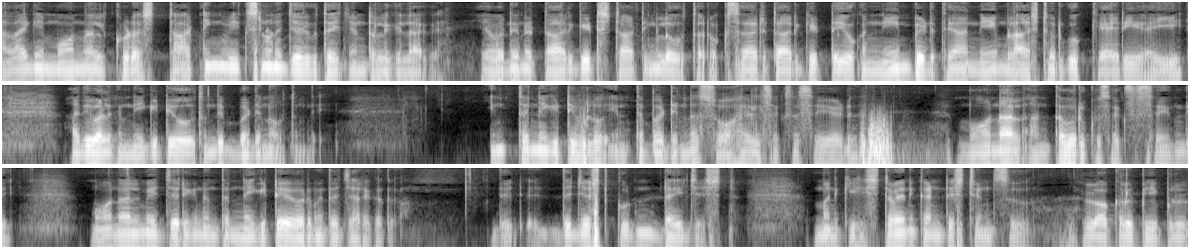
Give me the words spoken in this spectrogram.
అలాగే మోనాల్ కూడా స్టార్టింగ్ వీక్స్లోనే జరుగుతాయి జనరల్గా ఇలాగ. ఎవరైనా టార్గెట్ స్టార్టింగ్లో అవుతారు. ఒకసారి టార్గెట్ అయ్యి ఒక నేమ్ పెడితే ఆ నేమ్ లాస్ట్ వరకు క్యారీ అయ్యి అది వాళ్ళకి నెగిటివ్ అవుతుంది బర్డెన్ అవుతుంది. ఇంత నెగిటివ్లో ఇంత బర్డెన్లో సోహైల్ సక్సెస్ అయ్యాడు. మోనాల్ అంతవరకు సక్సెస్ అయింది. మోనాల్ మీద జరిగినంత నెగిటివ్ ఎవరి మీద జరగదు. They they just could digest మనకి ఇష్టమైన కంటెస్టెంట్స్ లోకల్ పీపుల్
